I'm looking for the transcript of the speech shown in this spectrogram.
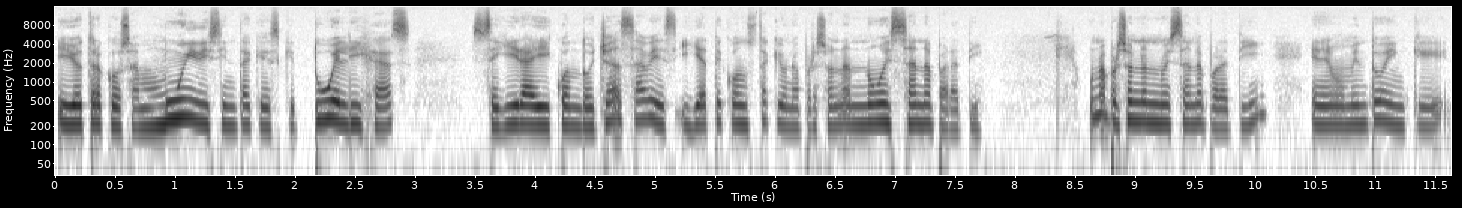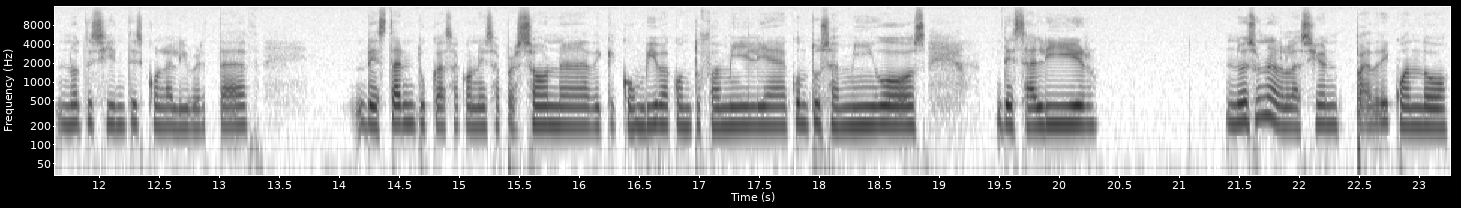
y otra cosa muy distinta que es que tú elijas seguir ahí cuando ya sabes y ya te consta que una persona no es sana para ti. Una persona no es sana para ti en el momento en que no te sientes con la libertad de estar en tu casa con esa persona, de que conviva con tu familia, con tus amigos, de salir. No es una relación padre cuando,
